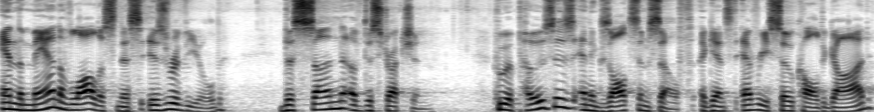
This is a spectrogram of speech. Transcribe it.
and the man of lawlessness is revealed, the son of destruction, who opposes and exalts himself against every so called God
